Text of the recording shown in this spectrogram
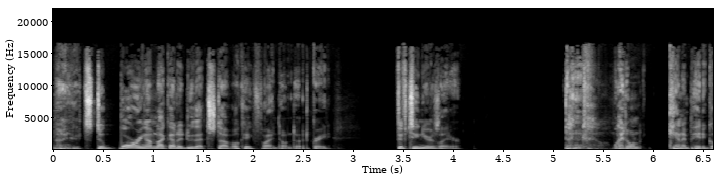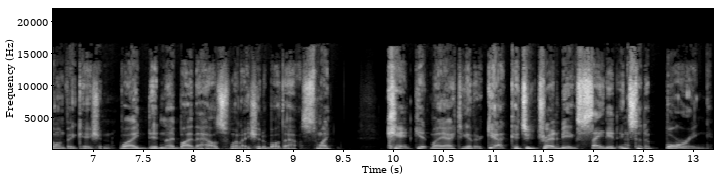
It's too boring. I'm not going to do that stuff. Okay, fine. Don't do it. Great. 15 years later. Why don't can't I pay to go on vacation? Why didn't I buy the house when I should have bought the house? Why can't get my act together? Yeah, because you're trying to be excited instead of boring.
